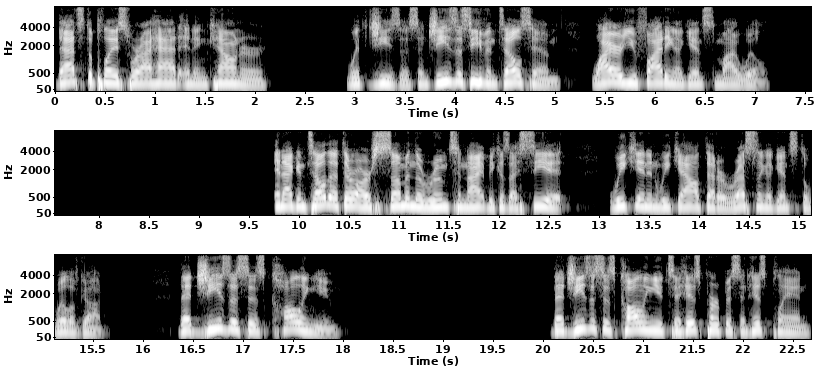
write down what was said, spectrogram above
that's the place where I had an encounter with Jesus. And Jesus even tells him, Why are you fighting against my will? And I can tell that there are some in the room tonight because I see it week in and week out that are wrestling against the will of God. That Jesus is calling you, that Jesus is calling you to his purpose and his plan.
